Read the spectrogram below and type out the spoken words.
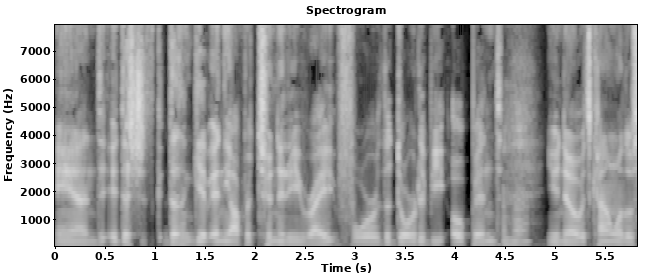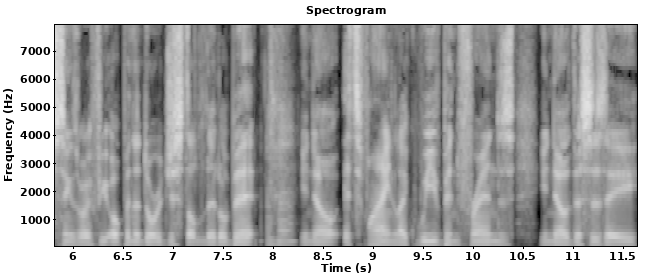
and it just doesn't give any opportunity, right, for the door to be opened. Mm-hmm. You know, it's kind of one of those things where if you open the door just a little bit, Mm-hmm. you know, it's fine. Like we've been friends. You know, this is a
